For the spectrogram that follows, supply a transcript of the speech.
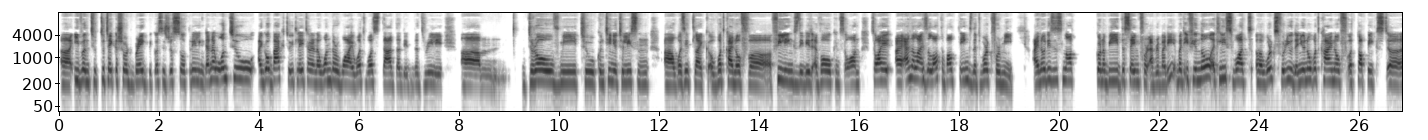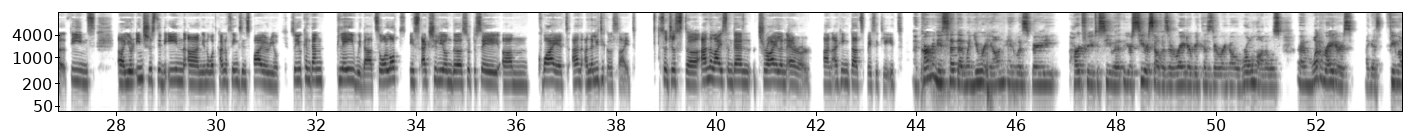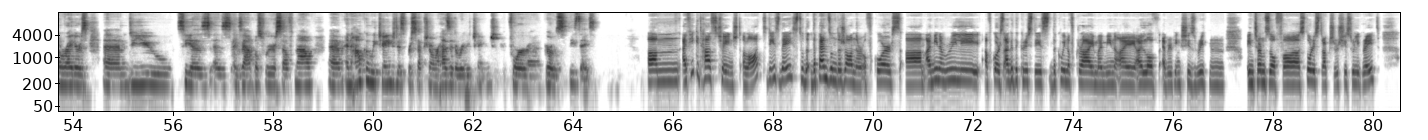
uh, even to, to take a short break because it's just so thrilling. Then I want to, I go back to it later and I wonder why. What was that that it, that really um, drove me to continue to listen? Uh, was it like uh, what kind of uh, feelings did it evoke and so on? So I I analyze a lot about things that work for me. I know this is not going to be the same for everybody. But if you know at least what uh, works for you, then you know what kind of uh, topics, uh, themes uh, you're interested in, and you know what kind of things inspire you. So you can then play with that. So a lot is actually on the sort of say um, quiet and analytical side. So just uh, analyze and then trial and error. And I think that's basically it. Carmen, you said that when you were young, it was very hard for you to see you see yourself as a writer because there were no role models. Um, what writers, I guess, female writers, um, do you see as as examples for yourself now? Um, and how can we change this perception, or has it already changed for uh, girls these days? Um, I think it has changed a lot these days. To the, depends on the genre, of course. Um, I mean, I'm really, of course, Agatha Christie is the queen of crime. I mean, I I love everything she's written in terms of uh, story structure. She's really great.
